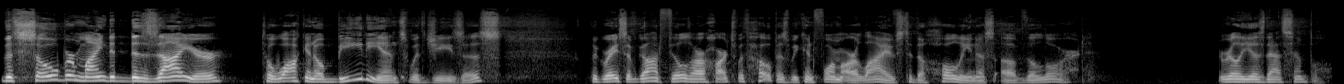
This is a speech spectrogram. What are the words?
the sober minded desire to walk in obedience with Jesus, the grace of God fills our hearts with hope as we conform our lives to the holiness of the Lord. It really is that simple.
